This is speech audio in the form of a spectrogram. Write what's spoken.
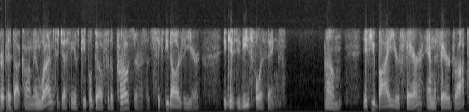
website, right? tripit.com. And what I'm suggesting is people go for the pro service. It's sixty dollars a year. It gives you these four things. Um, if you buy your fare and the fare drops,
